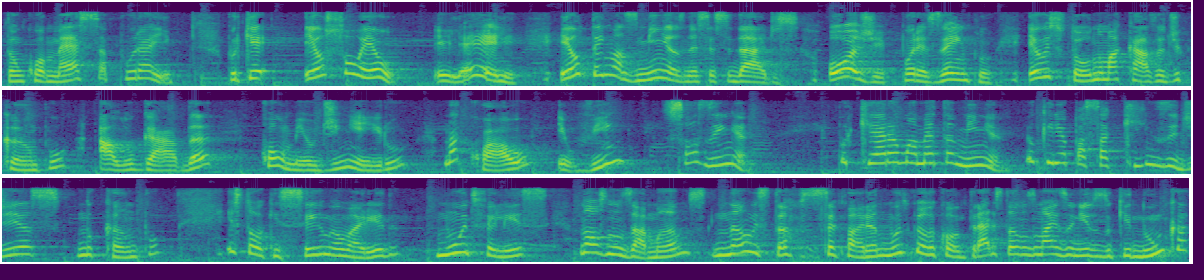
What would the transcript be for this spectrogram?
Então começa por aí. Porque eu sou eu, ele é ele. Eu tenho as minhas necessidades. Hoje, por exemplo, eu estou numa casa de campo alugada com meu dinheiro, na qual eu vim sozinha. Porque era uma meta minha. Eu queria passar 15 dias no campo. Estou aqui sem o meu marido, muito feliz. Nós nos amamos, não estamos separando, muito pelo contrário, estamos mais unidos do que nunca,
